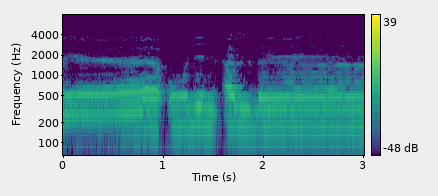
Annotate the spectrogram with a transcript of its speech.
يا أولي الألباب.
